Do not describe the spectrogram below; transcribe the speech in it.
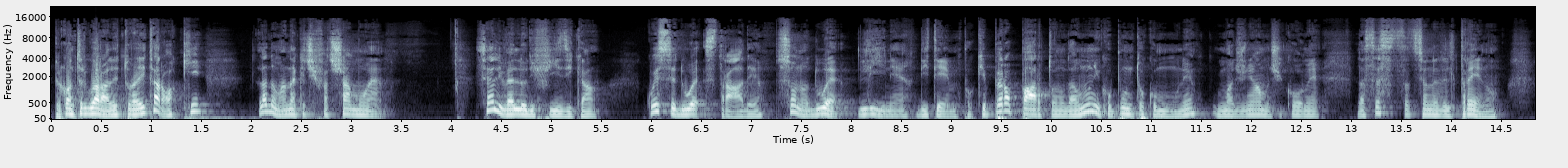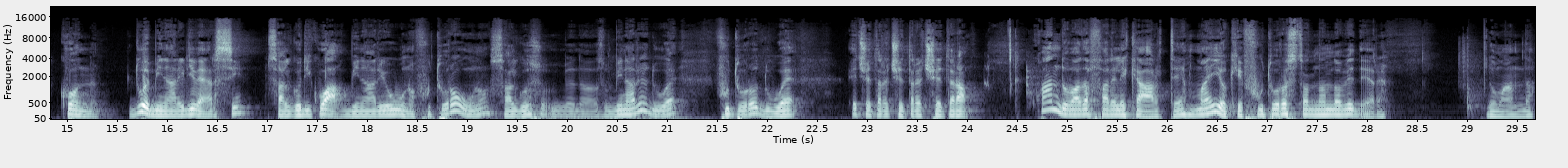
per quanto riguarda la lettura dei tarocchi, la domanda che ci facciamo è: se a livello di fisica Queste due strade sono due linee di tempo che però partono da un unico punto comune, immaginiamoci come la stessa stazione del treno con due binari diversi, salgo di qua, binario 1, futuro 1, salgo su, sul binario 2, futuro 2, eccetera, eccetera, eccetera. Quando vado a fare le carte, ma io che futuro sto andando a vedere? Domanda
